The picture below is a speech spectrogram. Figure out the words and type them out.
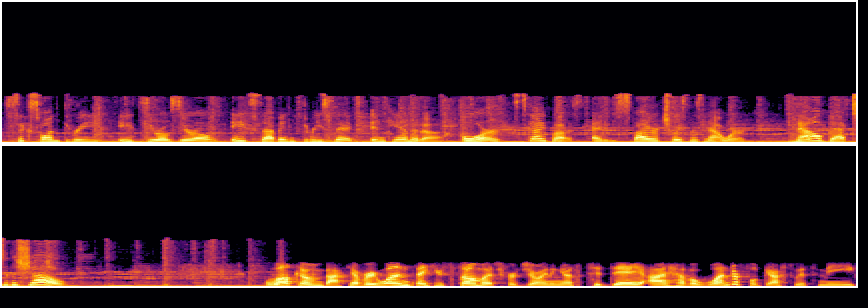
613-800-8736 in Canada, or Skype us at Inspired Choices Network. Now back to the show. Welcome back, everyone. Thank you so much for joining us today. I have a wonderful guest with me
